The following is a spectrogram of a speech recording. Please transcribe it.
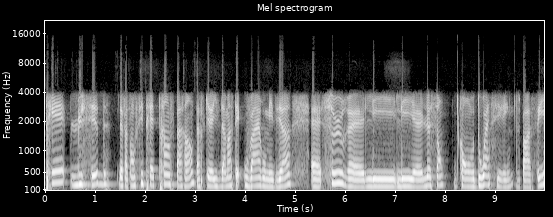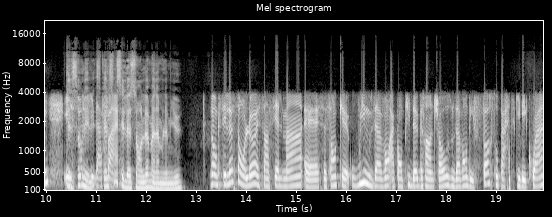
très lucide, de façon aussi très transparente, parce que évidemment c'était ouvert aux médias euh, sur euh, les, les euh, leçons qu'on doit tirer du passé. Et quelles sont, les, quelles sont ces leçons-là, Madame Lemieux? Donc, ces leçons-là, essentiellement, euh, ce sont que oui, nous avons accompli de grandes choses, nous avons des forces au Parti québécois,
